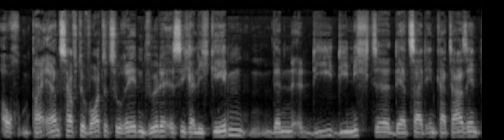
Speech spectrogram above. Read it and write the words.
auch ein paar ernsthafte Worte zu reden, würde es sicherlich geben, denn die, die nicht äh, derzeit in Katar sind,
